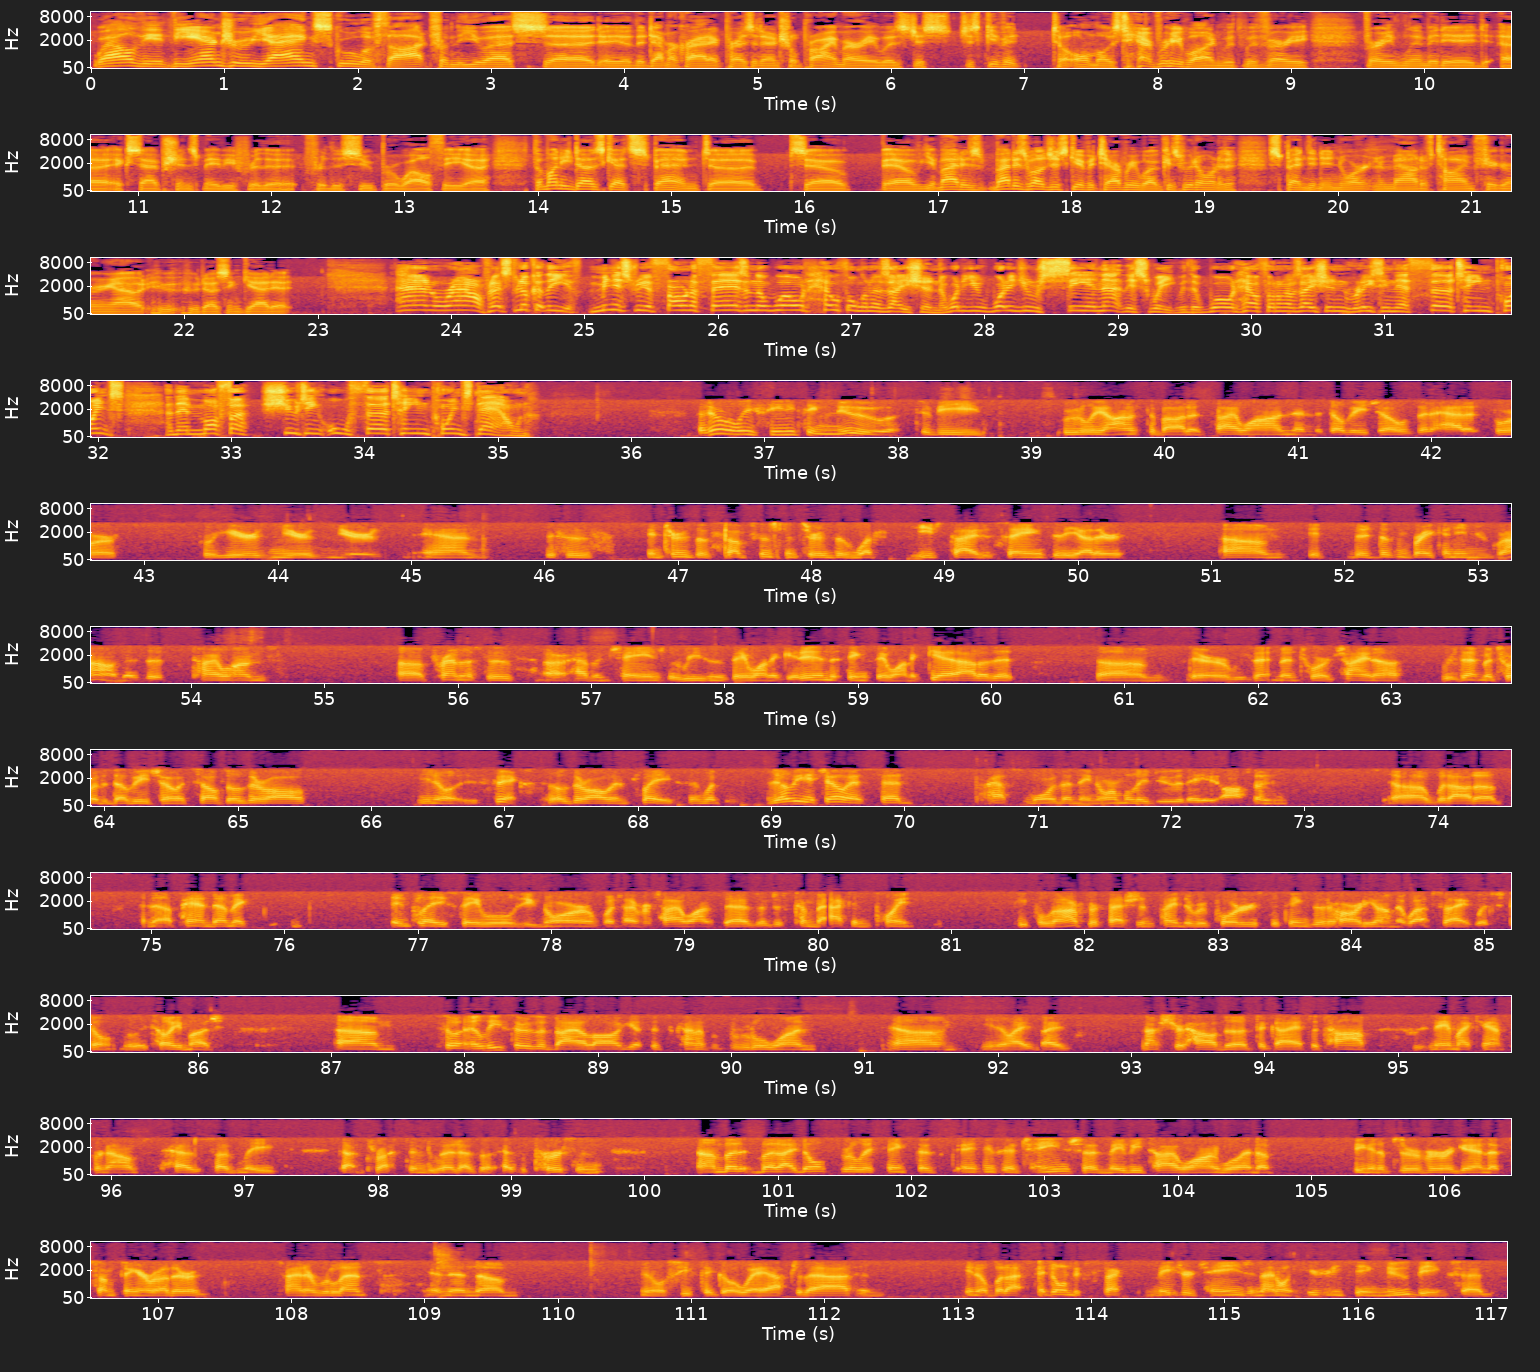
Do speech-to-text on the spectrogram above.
Well, the the Andrew Yang school of thought from the U.S. Uh, the Democratic presidential primary was just just give it to almost everyone, with, with very very limited uh, exceptions, maybe for the for the super wealthy. Uh, the money does get spent, uh, you might as might as well just give it to everyone because we don't want to spend an inordinate amount of time figuring out who who doesn't get it. And Ralph, let's look at the Ministry of Foreign Affairs and the World Health Organization. What did you what did you see in that this week with the World Health Organization releasing their 13 points and then MOFA shooting all 13 points down? I don't really see anything new to be brutally honest about it. Taiwan and the WHO have been at it for for years and years and years, and this is in terms of substance, in terms of what each side is saying to the other um, it, it doesn't break any new ground. The, the Taiwan's uh, premises are, haven't changed. The reasons they want to get in, the things they want to get out of it, um, their resentment toward China, resentment toward the WHO itself. Those are all, you know, fixed. Those are all in place. And what the WHO has said, perhaps more than they normally do, they often, uh, without a, a pandemic in place, they will ignore whatever Taiwan says or just come back and point people in our profession, point the reporters to things that are already on their website, which don't really tell you much. Um, so at least there's a dialogue. Yes, it's kind of a brutal one. Um, you know, I, I'm not sure how the the guy at the top, whose name I can't pronounce, has suddenly gotten thrust into it as a as a person. Um, but but I don't really think that anything's going to change. Uh, maybe Taiwan will end up being an observer again at something or other. China relents, and then um, you know, see if they go away after that. And, you know, but I, I don't expect major change and I don't hear anything new being said.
